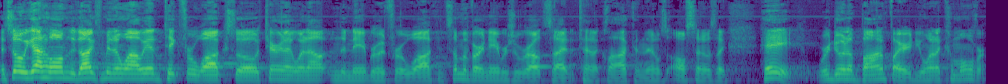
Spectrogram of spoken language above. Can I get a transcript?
And so we got home. The dog's been in a while. We had to take for a walk. So Terry and I went out in the neighborhood for a walk. And some of our neighbors were outside at 10 o'clock. And then it was, all of a sudden it was like, hey, we're doing a bonfire. Do you want to come over?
